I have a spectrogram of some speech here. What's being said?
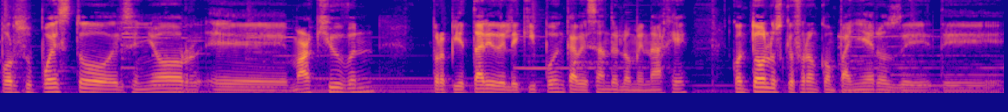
por supuesto el señor eh, Mark Cuban, propietario del equipo, encabezando el homenaje, con todos los que fueron compañeros de,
